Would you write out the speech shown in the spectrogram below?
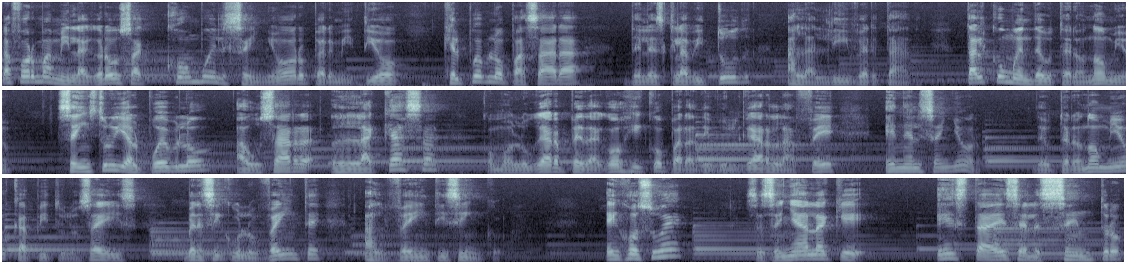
la forma milagrosa como el Señor permitió que el pueblo pasara de la esclavitud a la libertad, tal como en Deuteronomio se instruye al pueblo a usar la casa como lugar pedagógico para divulgar la fe en el Señor. Deuteronomio capítulo 6, versículo 20 al 25. En Josué se señala que esta es el centro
